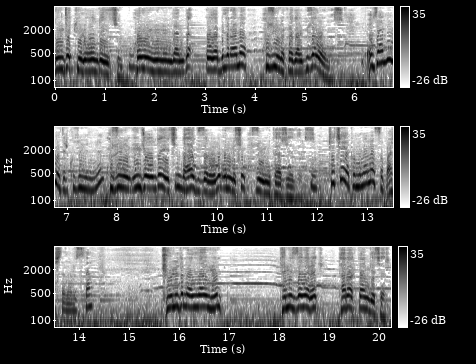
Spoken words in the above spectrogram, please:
İnce tüylü olduğu için koyun yününden de olabilir ama kuzu yünü kadar güzel olmaz. Özelliği nedir kuzu yününün? Kuzu yünün ince olduğu için daha güzel olur. Onun için kuzu yünü tercih ederiz. Keçe yapımına nasıl başlanır usta? Köylüden alınan yün temizlenerek taraktan geçer.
